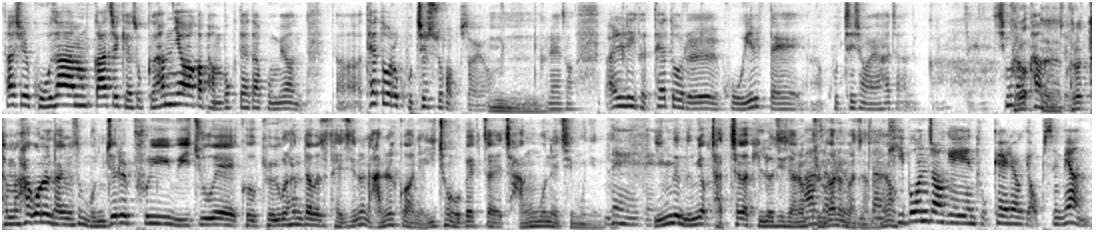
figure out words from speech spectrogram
사실 고3까지 계속 그 합리화가 반복되다 보면 어, 태도를 고칠 수가 없어요. 음, 그래서 빨리 그 태도를 고1 때 어, 고치셔야 하지 않을까. 네, 심각한 그렇, 문제. 그렇다면 학원을 다니면서 문제를 풀이 위주의 그 교육을 한다고 해서 되지는 않을 거 아니에요. 2,500자의 장문의 지문인데 네, 네. 읽는 능력 자체가 길러지지 않으면 맞아요. 불가능하잖아요. 음. 기본적인 독해력이 없으면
